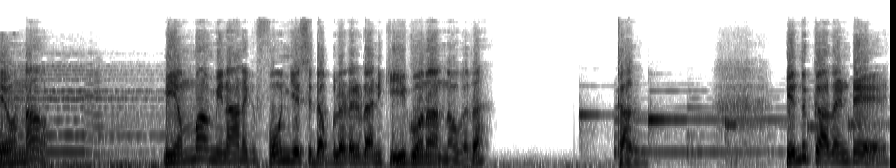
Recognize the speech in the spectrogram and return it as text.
ఏమన్నావు? మీ అమ్మ మీ నాన్నకి ఫోన్ చేసి డబ్బులు అడగడానికి ఈగోనా అన్నావు కదా? కాదు. ఎందుకు కాదంటే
